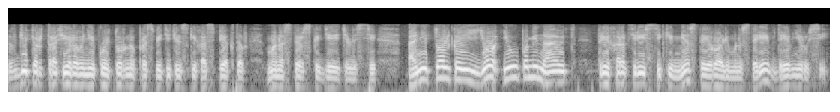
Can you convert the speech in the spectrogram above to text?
в гипертрофировании культурно-просветительских аспектов монастырской деятельности. Они только ее и упоминают при характеристике места и роли монастырей в Древней Руси.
